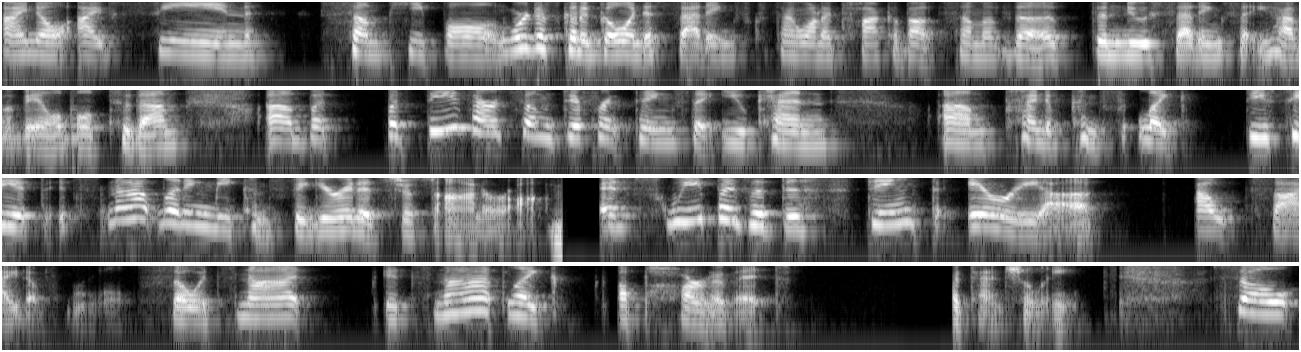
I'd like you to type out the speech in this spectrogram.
I know I've seen some people, we're just going to go into settings because I want to talk about some of the the new settings that you have available to them. Um, but but these are some different things that you can um, kind of conf- like. Do you see it? It's not letting me configure it. It's just on or off. And sweep is a distinct area outside of rules, so it's not it's not like a part of it potentially. So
